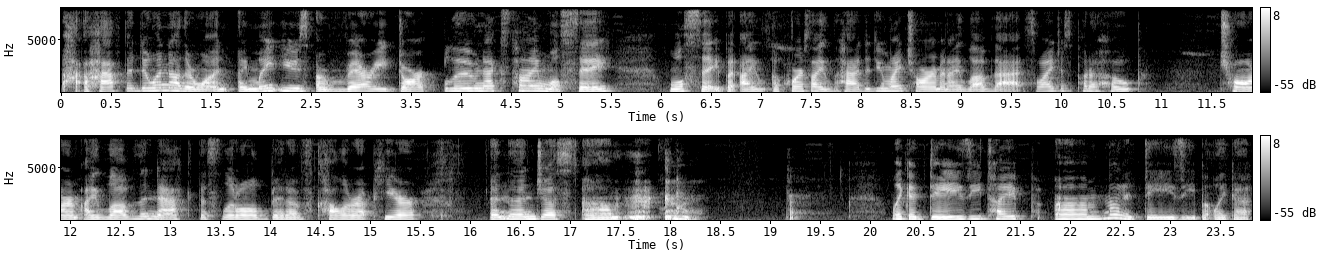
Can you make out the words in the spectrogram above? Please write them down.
have to do another one. I might use a very dark blue next time. We'll see. We'll see. But I, of course, I had to do my charm and I love that. So I just put a Hope charm. I love the neck, this little bit of color up here. And then just um, like a daisy type, um, not a daisy, but like a,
